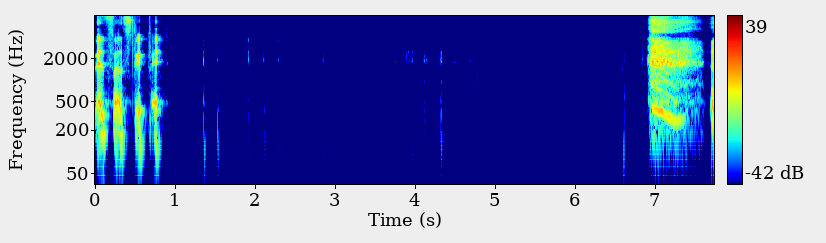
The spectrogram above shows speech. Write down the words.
That's so stupid. Uh,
